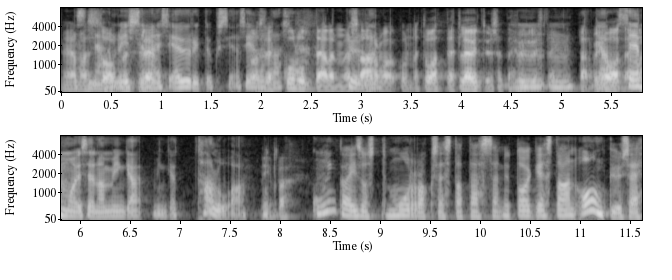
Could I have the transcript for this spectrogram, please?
Ja siis Nehän on itsenäisiä sille, yrityksiä siellä taas. kuluttajalle myös Kyllä. arvoa, kun ne tuotteet löytyy sieltä hyllystä, mm-hmm. ja ootella. semmoisena, minkä, minkä haluaa. Kuinka isosta murroksesta tässä nyt oikeastaan on kyse?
